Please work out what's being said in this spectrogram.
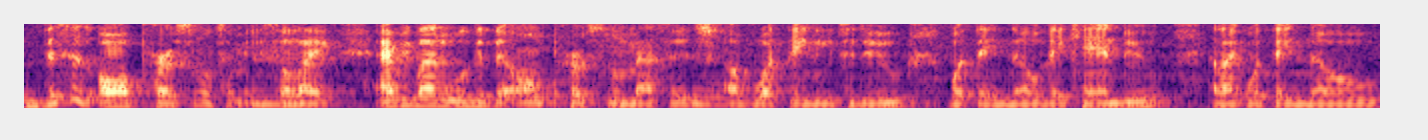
this is all personal to me. So like, everybody will get their own personal message of what they need to do, what they know they can do, and like what they know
